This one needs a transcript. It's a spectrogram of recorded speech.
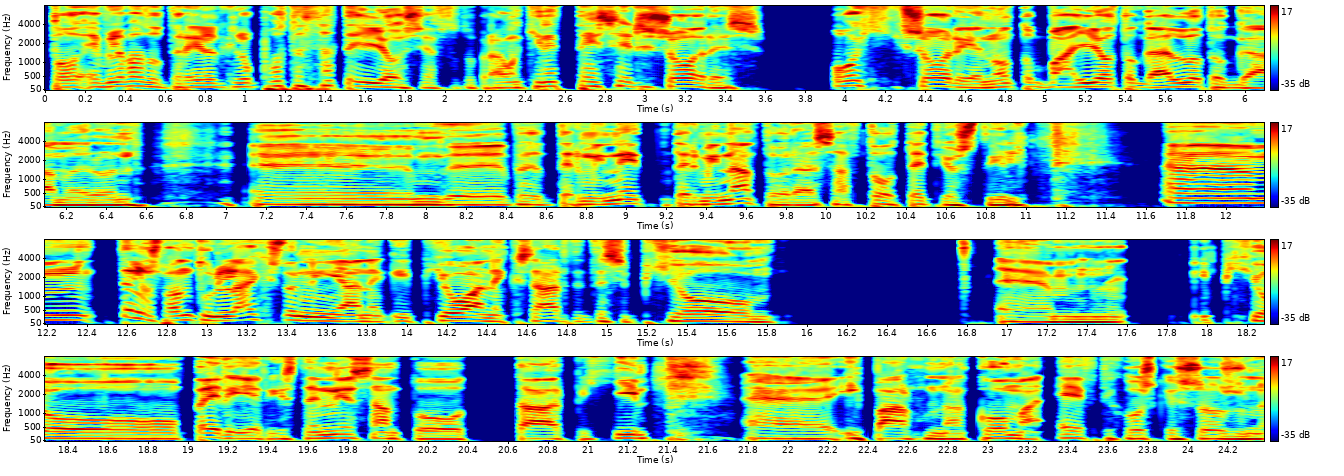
το, έβλεπα το τρέιλερ και λέω πότε θα τελειώσει αυτό το πράγμα; Και είναι τέσσερις ώρες. Όχι, sorry, ενώ τον παλιό, τον καλό τον Κάμερον. Ε, Terminator, σε αυτό, τέτοιο στυλ. Ε, τέλος πάντων, τουλάχιστον οι, ανε, οι πιο ανεξάρτητες, οι πιο, ε, οι πιο περίεργες ταινίες σαν το τα π.χ. Ε, υπάρχουν ακόμα ευτυχώς και σώζουν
